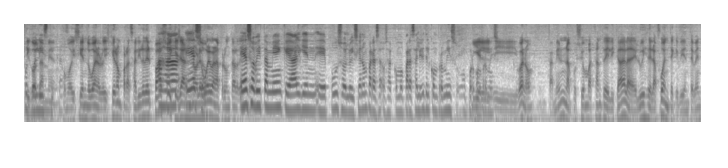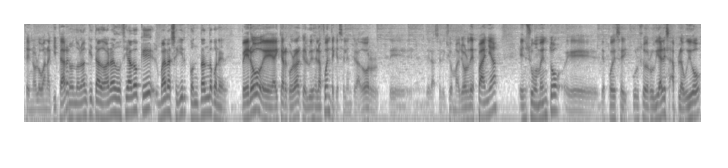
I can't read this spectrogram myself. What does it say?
criticó también, futbolísticas. como diciendo, bueno, lo dijeron para salir del paso Ajá, y que ya no le vuelvan a preguntar del Eso tema. vi también que alguien eh, puso, lo hicieron para, o sea, como para salir del compromiso o por y, el- compromiso. y, bueno, también una posición bastante delicada la de Luis de la Fuente, que evidentemente no lo van a quitar. No, no lo han quitado. Han anunciado que van a seguir contando con él. Pero eh, hay que recordar que Luis de la Fuente, que es el entrenador de, de la selección mayor de España, en su momento, eh, después de ese discurso de Rubiales, aplaudió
